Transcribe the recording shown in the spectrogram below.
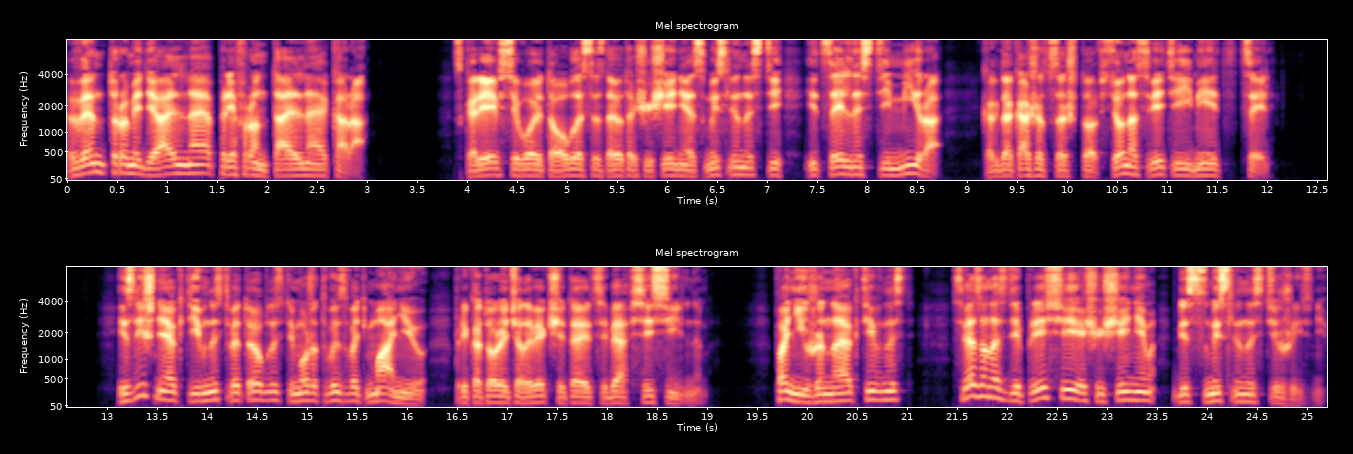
вентромедиальная префронтальная кора. Скорее всего, эта область создает ощущение смысленности и цельности мира, когда кажется, что все на свете имеет цель. Излишняя активность в этой области может вызвать манию, при которой человек считает себя всесильным. Пониженная активность связана с депрессией и ощущением бессмысленности жизни.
